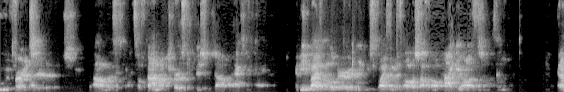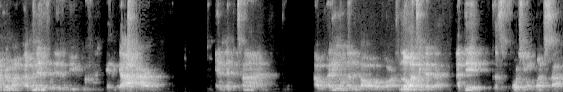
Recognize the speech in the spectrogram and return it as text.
moving furniture. Um, so found my first official job I actually had. If anybody's in a little area, you quite know it's all shop called High Gear Shops. And I remember I went in for the interview, and the guy hired me. And at the time, I, I didn't know nothing about auto parts. No, I take that back. I did, because fortunately on one side,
